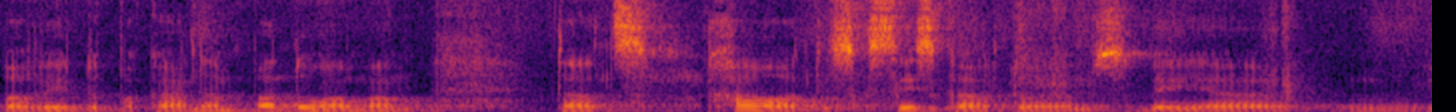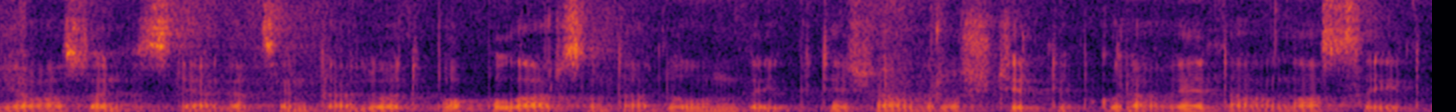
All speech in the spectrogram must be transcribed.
pa vidu pa kādam padomam. Tāds haotisks izkārtojums bija jau 18. gadsimtā ļoti populārs, un tā doma bija, ka tiešām var uzšķirt jebkurā vietā un lasīt.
